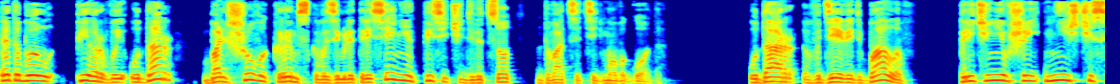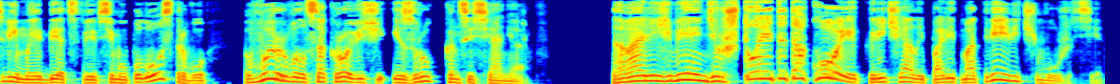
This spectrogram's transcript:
Это был первый удар большого крымского землетрясения 1927 года. Удар в 9 баллов причинивший неисчислимые бедствия всему полуострову, вырвал сокровища из рук концессионеров. «Товарищ Бендер, что это такое?» — кричал Ипполит Матвеевич в ужасе.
